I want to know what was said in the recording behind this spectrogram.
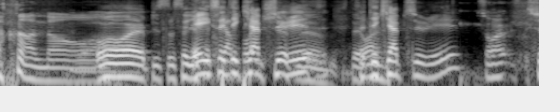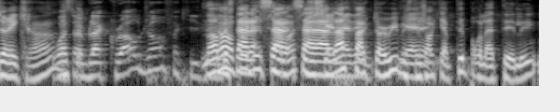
Oh non. Ouais, puis ça, ça, il a Et c'était capturé. C'était- ouais. capturé Sur un. sur écran. Ouais, c'est un black crowd, genre. Fait Non, Non, mais c'était à la- à c'est la Factory, mais c'était genre capté pour la télé.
